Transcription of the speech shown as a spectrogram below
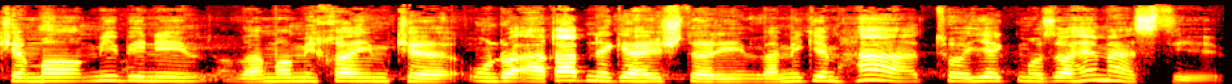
که ما می‌بینیم و ما می‌خواهیم که اون رو عقب نگهش داریم و میگیم ها تو یک مزاحم هستی.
